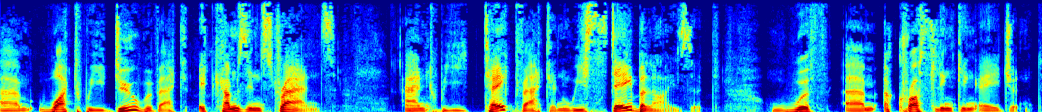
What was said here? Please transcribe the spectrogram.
um, what we do with that, it comes in strands and we take that and we stabilize it with, um, a cross-linking agent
